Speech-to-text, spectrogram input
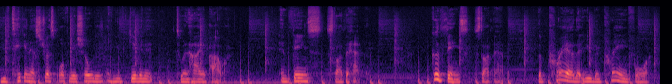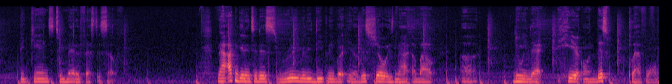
You've taken that stress off your shoulders and you've given it to a higher power. And things start to happen. Good things start to happen. The prayer that you've been praying for begins to manifest itself. Now I can get into this really, really deeply, but you know this show is not about uh, doing that here on this platform.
